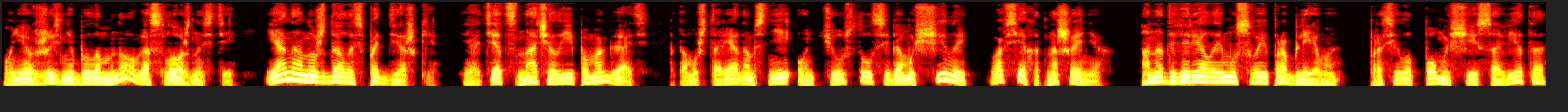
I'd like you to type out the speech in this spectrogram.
У нее в жизни было много сложностей, и она нуждалась в поддержке. И отец начал ей помогать, потому что рядом с ней он чувствовал себя мужчиной во всех отношениях. Она доверяла ему свои проблемы, просила помощи и совета,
